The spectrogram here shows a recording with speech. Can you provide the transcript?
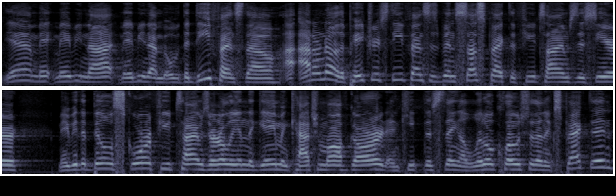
Yeah, may, maybe not. Maybe not. But with the defense, though, I, I don't know. The Patriots' defense has been suspect a few times this year. Maybe the Bills score a few times early in the game and catch them off guard and keep this thing a little closer than expected.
